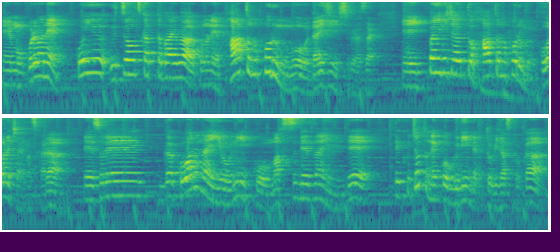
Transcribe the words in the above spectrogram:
えー、もうこれはねこういう器を使った場合はこのねハートのフォルムを大事にしてください。えー、いっぱい入れちゃうとハートのフォルム壊れちゃいますから、えー、それが壊れないようにこうマスデザインででちょっとねこうグリーンだけ飛び出すとか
